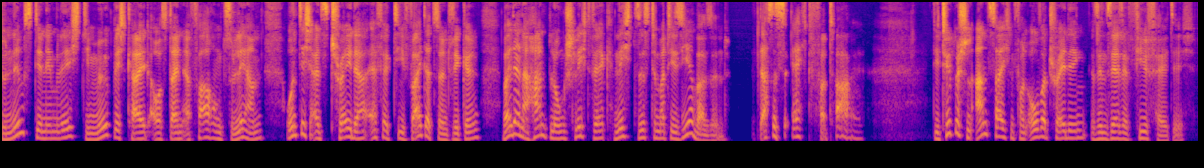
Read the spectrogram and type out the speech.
Du nimmst dir nämlich die Möglichkeit, aus deinen Erfahrungen zu lernen und dich als Trader effektiv weiterzuentwickeln, weil deine Handlungen schlichtweg nicht systematisierbar sind. Das ist echt fatal. Die typischen Anzeichen von Overtrading sind sehr, sehr vielfältig.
